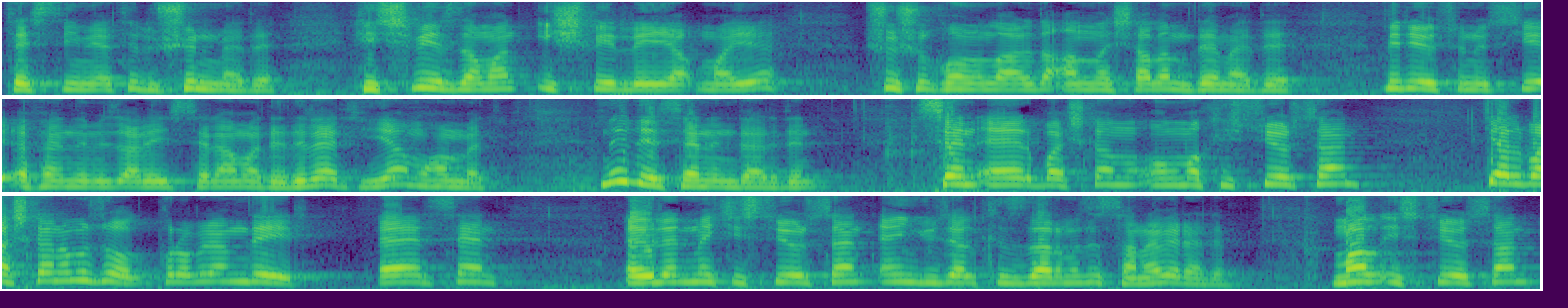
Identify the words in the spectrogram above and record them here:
teslimiyeti düşünmedi. Hiçbir zaman işbirliği yapmayı şu şu konularda anlaşalım demedi. Biliyorsunuz ki Efendimiz Aleyhisselam'a dediler ki ya Muhammed nedir senin derdin? Sen eğer başkan olmak istiyorsan gel başkanımız ol. Problem değil. Eğer sen evlenmek istiyorsan en güzel kızlarımızı sana verelim. Mal istiyorsan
